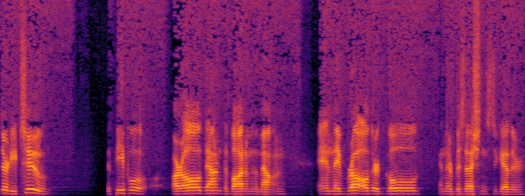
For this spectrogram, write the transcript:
32, the people are all down at the bottom of the mountain, and they've brought all their gold and their possessions together,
